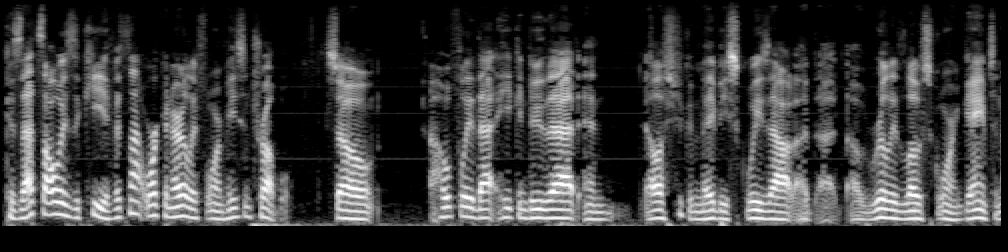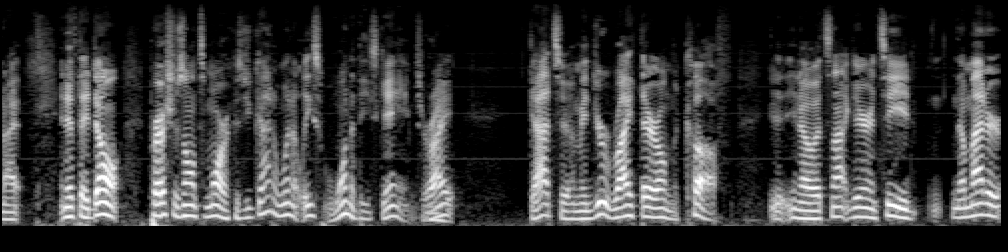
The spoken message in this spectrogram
because that's always the key. If it's not working early for him, he's in trouble. So hopefully that he can do that and LSU can maybe squeeze out a, a, a really low scoring game tonight. And if they don't, pressure's on tomorrow because you got to win at least one of these games, mm-hmm. right? Got to. I mean, you're right there on the cuff. You, you know, it's not guaranteed. No matter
